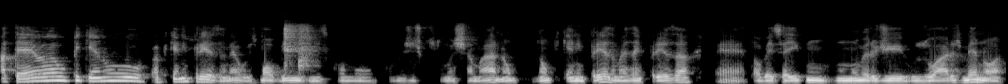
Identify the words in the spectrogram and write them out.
até o pequeno, a pequena empresa, né, o small business, como, como a gente costuma chamar, não, não pequena empresa, mas a empresa é, talvez aí com um número de usuários menor.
